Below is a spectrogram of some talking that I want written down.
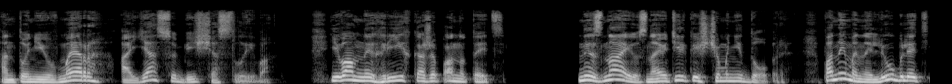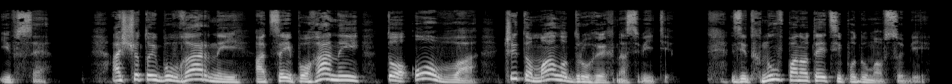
Антонію вмер, а я собі щаслива. І вам не гріх, каже пан отець. Не знаю, знаю тільки, що мені добре. Пани мене люблять і все. А що той був гарний, а цей поганий, то овва, чи то мало других на світі. Зітхнув панотець і подумав собі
